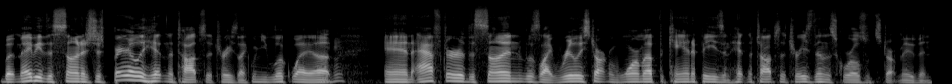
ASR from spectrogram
But maybe the sun is just barely hitting the tops of the trees, like when you look way up. Mm-hmm. And after the sun was like really starting to warm up the canopies and hitting the tops of the trees, then the squirrels would start moving.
